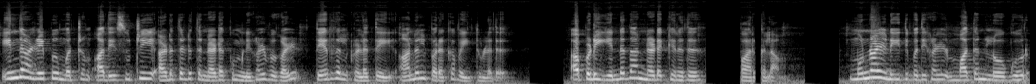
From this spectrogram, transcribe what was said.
இந்த அழைப்பு மற்றும் அதை சுற்றி அடுத்தடுத்து நடக்கும் நிகழ்வுகள் தேர்தல் களத்தை அனல் பறக்க வைத்துள்ளது. அப்படி என்னதான் நடக்கிறது? பார்க்கலாம். முன்னாள் நீதிபதிகள் மதன் லோகூர்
